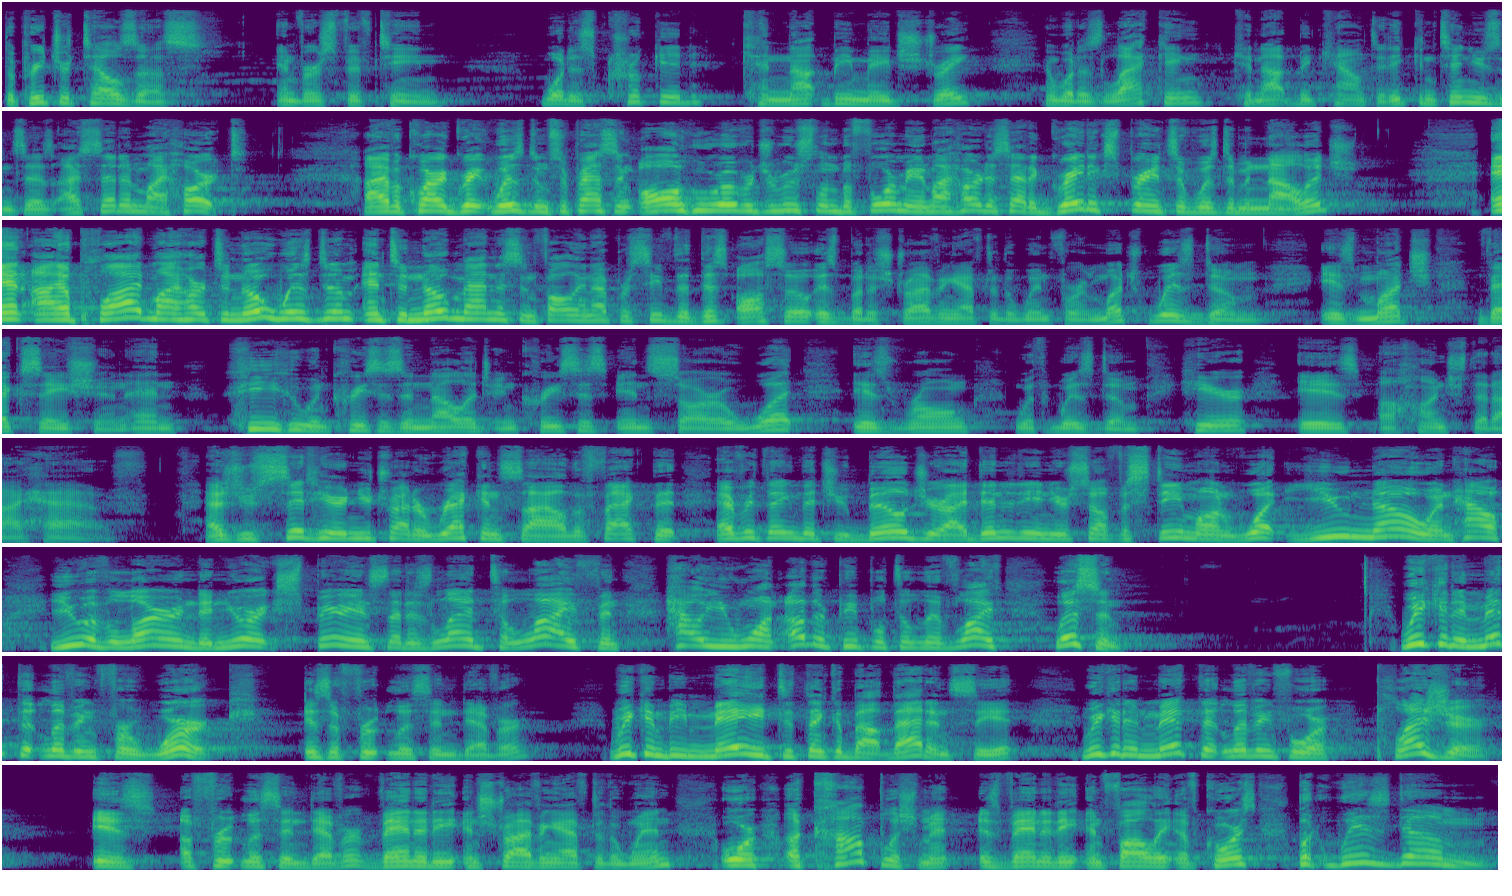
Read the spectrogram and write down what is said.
the preacher tells us in verse 15 what is crooked cannot be made straight, and what is lacking cannot be counted. He continues and says, I said in my heart, I have acquired great wisdom, surpassing all who were over Jerusalem before me, and my heart has had a great experience of wisdom and knowledge. And I applied my heart to know wisdom and to know madness and folly, and I perceived that this also is but a striving after the wind, for in much wisdom is much vexation, and he who increases in knowledge increases in sorrow. What is wrong with wisdom? Here is a hunch that I have. As you sit here and you try to reconcile the fact that everything that you build your identity and your self esteem on, what you know and how you have learned and your experience that has led to life and how you want other people to live life, listen, we can admit that living for work is a fruitless endeavor. We can be made to think about that and see it. We can admit that living for pleasure is a fruitless endeavor, vanity and striving after the wind, or accomplishment is vanity and folly, of course, but wisdom.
